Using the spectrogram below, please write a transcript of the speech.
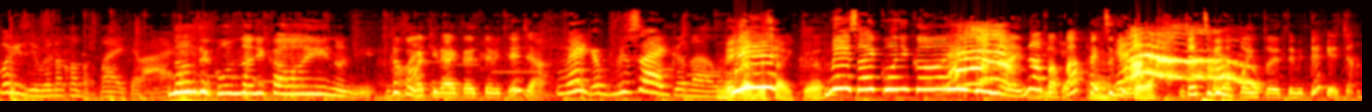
僕自分のこと大嫌い。なんでこんなに可愛いのに。どこが嫌いか言ってみて、じゃあ。目がブサイクだもん。目がブサイク目最高に可愛いじゃないな、パパ。はい、次じゃあ次のポイント言ってみて、ケイちゃん。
